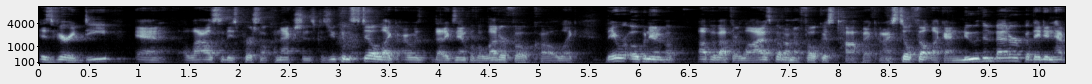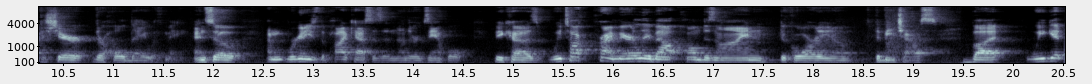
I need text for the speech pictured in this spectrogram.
is very deep and allows for these personal connections? Because you can still like I was that example the Letterfolk call like they were opening up, up about their lives but on a focused topic and I still felt like I knew them better but they didn't have to share their whole day with me. And so I'm, we're going to use the podcast as another example because we talk primarily about home design decor you know the beach house but we get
